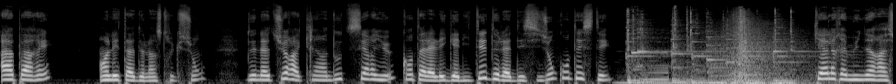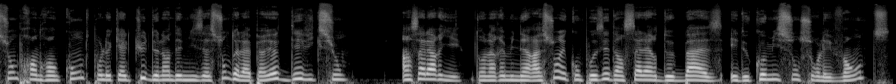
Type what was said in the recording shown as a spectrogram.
apparaît, en l'état de l'instruction, de nature à créer un doute sérieux quant à la légalité de la décision contestée. Quelle rémunération prendre en compte pour le calcul de l'indemnisation de la période d'éviction? Un salarié, dont la rémunération est composée d'un salaire de base et de commission sur les ventes,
